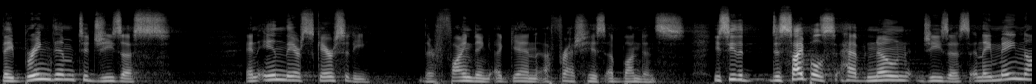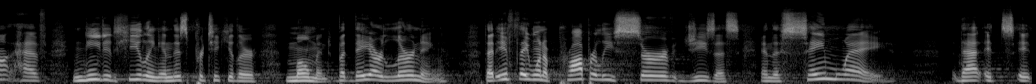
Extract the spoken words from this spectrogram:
they bring them to Jesus. And in their scarcity, they're finding again afresh his abundance. You see, the disciples have known Jesus, and they may not have needed healing in this particular moment, but they are learning that if they want to properly serve Jesus in the same way that it's it,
